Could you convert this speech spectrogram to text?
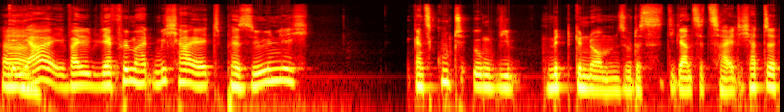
Ah. Ja, weil der Film hat mich halt persönlich ganz gut irgendwie mitgenommen, so das die ganze Zeit. Ich hatte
